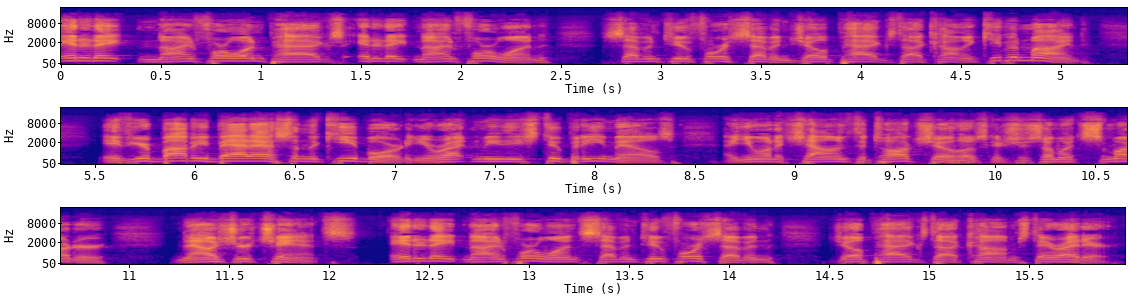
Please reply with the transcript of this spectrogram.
888 941 PAGS, 888 941 7247, joepags.com. And keep in mind, if you're Bobby Badass on the keyboard and you're writing me these stupid emails and you want to challenge the talk show host because you're so much smarter, now's your chance. 888 941 7247, joepags.com. Stay right here.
